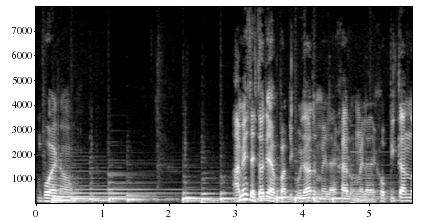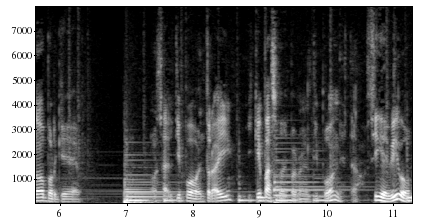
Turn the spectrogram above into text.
Bueno, a mí esta historia en particular me la, dejaron, me la dejó picando porque o sea, el tipo entró ahí. ¿Y qué pasó después con el tipo? ¿Dónde está? ¿Sigue vivo?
